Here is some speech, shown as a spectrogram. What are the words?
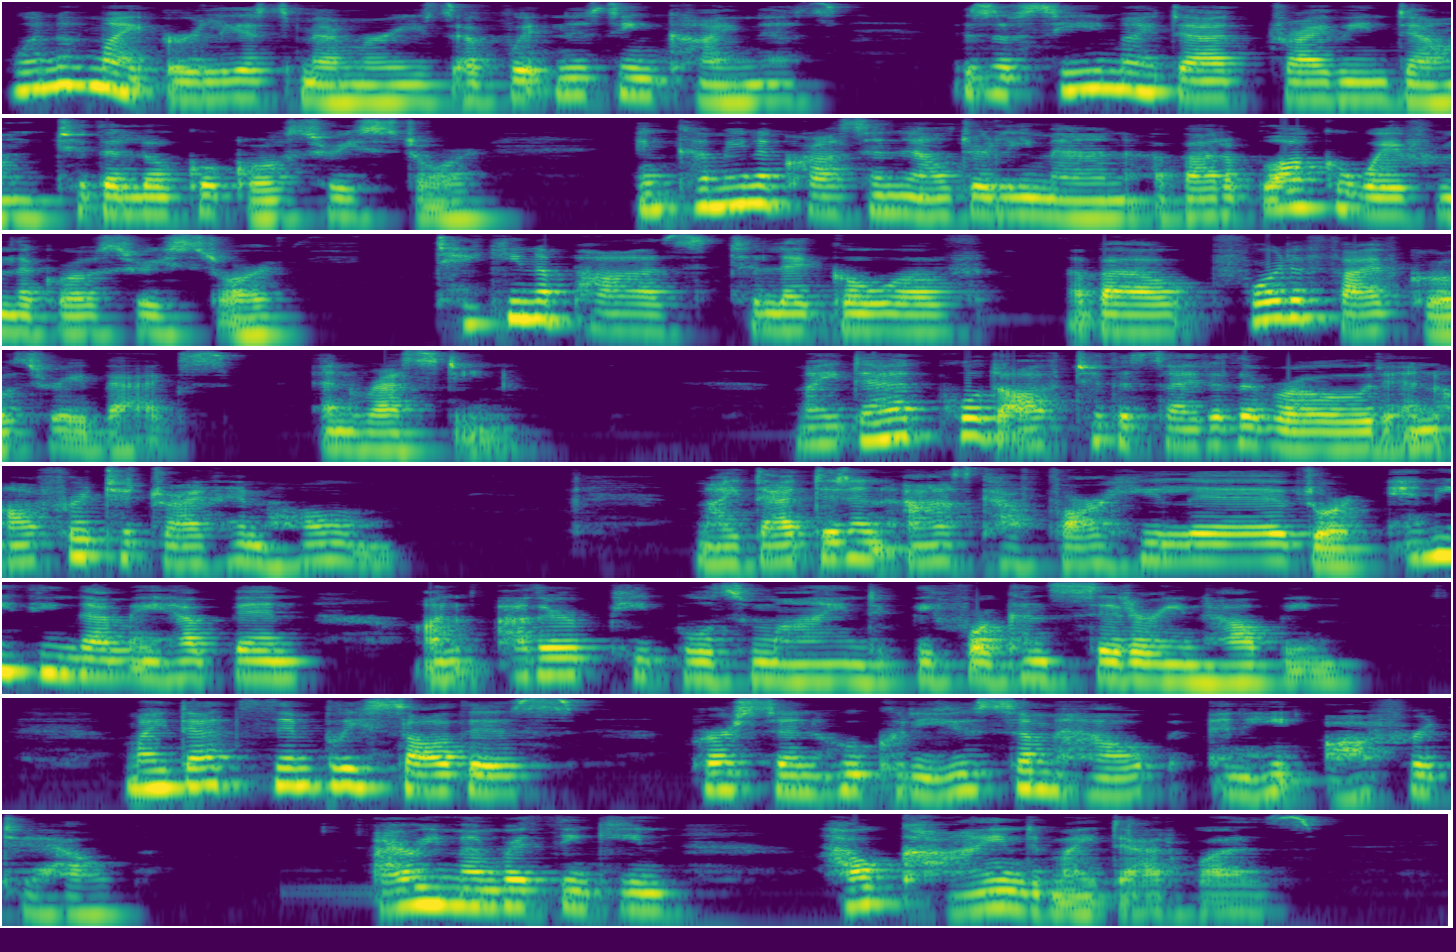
One of my earliest memories of witnessing kindness is of seeing my dad driving down to the local grocery store and coming across an elderly man about a block away from the grocery store, taking a pause to let go of about four to five grocery bags and resting. My dad pulled off to the side of the road and offered to drive him home. My dad didn't ask how far he lived or anything that may have been on other people's mind before considering helping. My dad simply saw this person who could use some help and he offered to help. I remember thinking how kind my dad was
